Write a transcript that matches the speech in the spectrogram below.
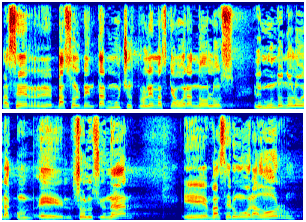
va a ser, va a solventar muchos problemas que ahora no los, el mundo no logra eh, solucionar. Eh, va a ser un orador,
